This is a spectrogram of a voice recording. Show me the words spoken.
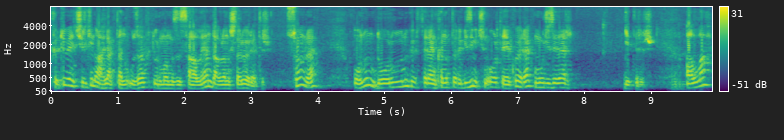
kötü ve çirkin ahlaktan uzak durmamızı sağlayan davranışları öğretir. Sonra onun doğruluğunu gösteren kanıtları bizim için ortaya koyarak mucizeler getirir. Allah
